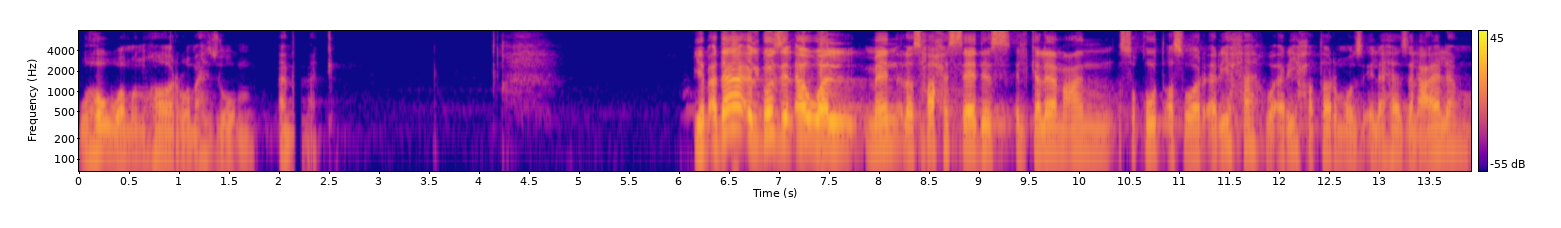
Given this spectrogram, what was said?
وهو منهار ومهزوم أمامك. يبقى ده الجزء الأول من الإصحاح السادس الكلام عن سقوط أسوار أريحة وأريحة ترمز إلى هذا العالم.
